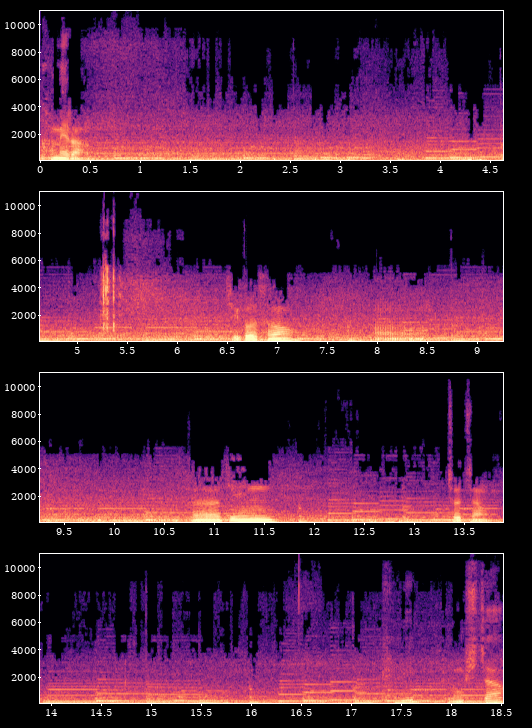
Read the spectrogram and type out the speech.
카메라. 찍어서 어, 사진 오케이 배송 시작.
